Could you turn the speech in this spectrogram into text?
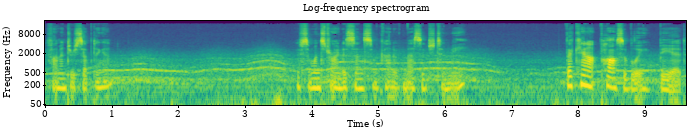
if I'm intercepting it, if someone's trying to send some kind of message to me, that cannot possibly be it.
